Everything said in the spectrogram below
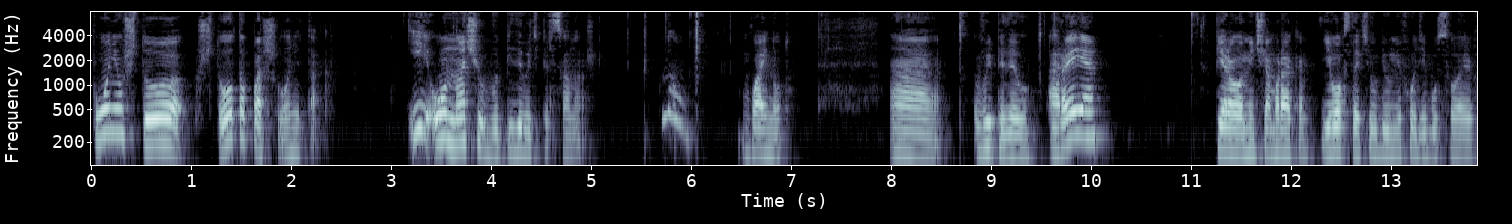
понял, что что-то пошло не так. И он начал выпиливать персонажа. Ну, why not? Э, выпилил Арея, первого меча мрака. Его, кстати, убил Мефодий Буслаев.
